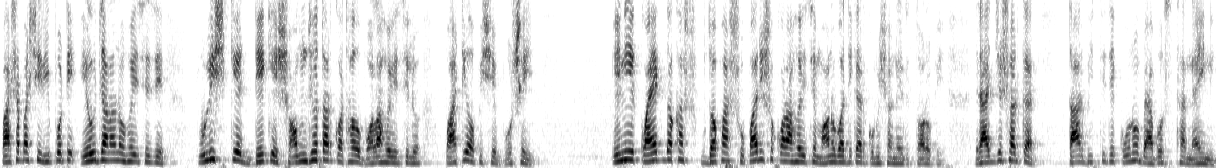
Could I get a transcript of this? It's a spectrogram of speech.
পাশাপাশি রিপোর্টে এও জানানো হয়েছে যে পুলিশকে ডেকে সমঝোতার কথাও বলা হয়েছিল পার্টি অফিসে বসেই। এ নিয়ে কয়েক দফা দফা সুপারিশও করা হয়েছে মানবাধিকার কমিশনের তরফে। রাজ্য সরকার তার ভিত্তিতে কোনো ব্যবস্থা নেয়নি।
